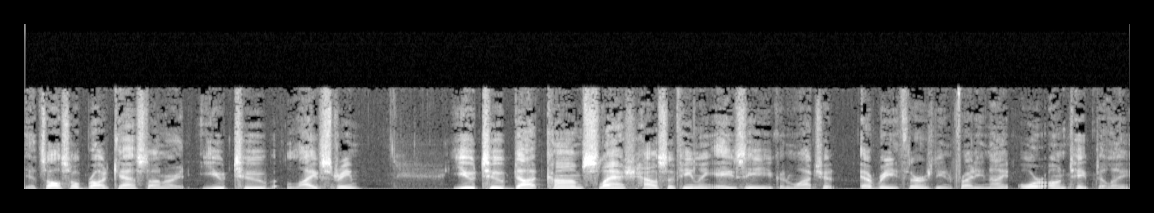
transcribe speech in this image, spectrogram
It's also broadcast on our YouTube live stream, youtube.com slash House of Healing AZ. You can watch it every Thursday and Friday night or on tape delay.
